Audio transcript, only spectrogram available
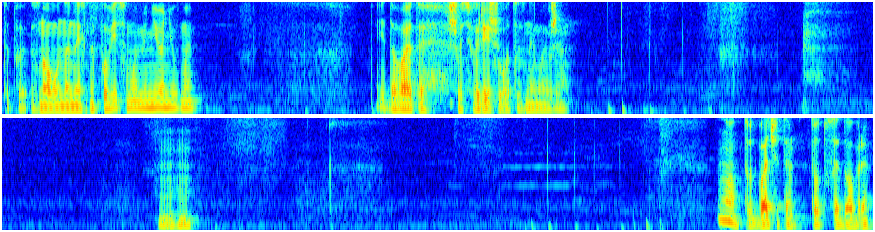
Тепер знову на них не повісимо міньйонів ми. І давайте щось вирішувати з ними вже. Ну, тут бачите, тут все добре.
